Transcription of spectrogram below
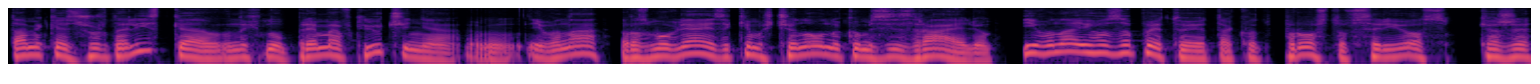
Там якась журналістка, в них ну пряме включення, і вона розмовляє з якимось чиновником з Ізраїлю. І вона його запитує так от просто всерйоз. Каже,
